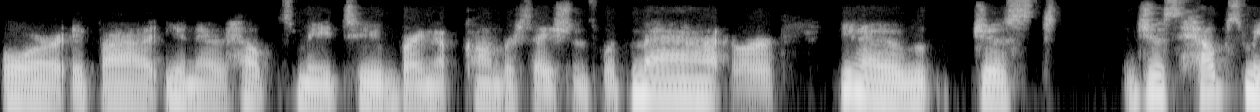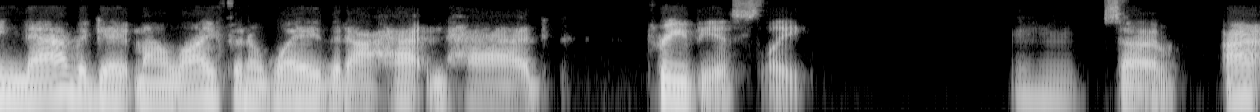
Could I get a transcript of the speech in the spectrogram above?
or if I, you know, helps me to bring up conversations with Matt, or you know, just just helps me navigate my life in a way that I hadn't had previously. Mhm. So I,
